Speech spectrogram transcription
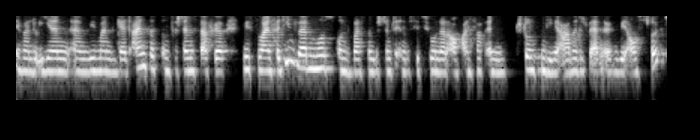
evaluieren, ähm, wie man Geld einsetzt und Verständnis dafür, wie es zum einen verdient werden muss und was eine bestimmte Investition dann auch einfach in Stunden, die gearbeitet werden, irgendwie ausdrückt.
